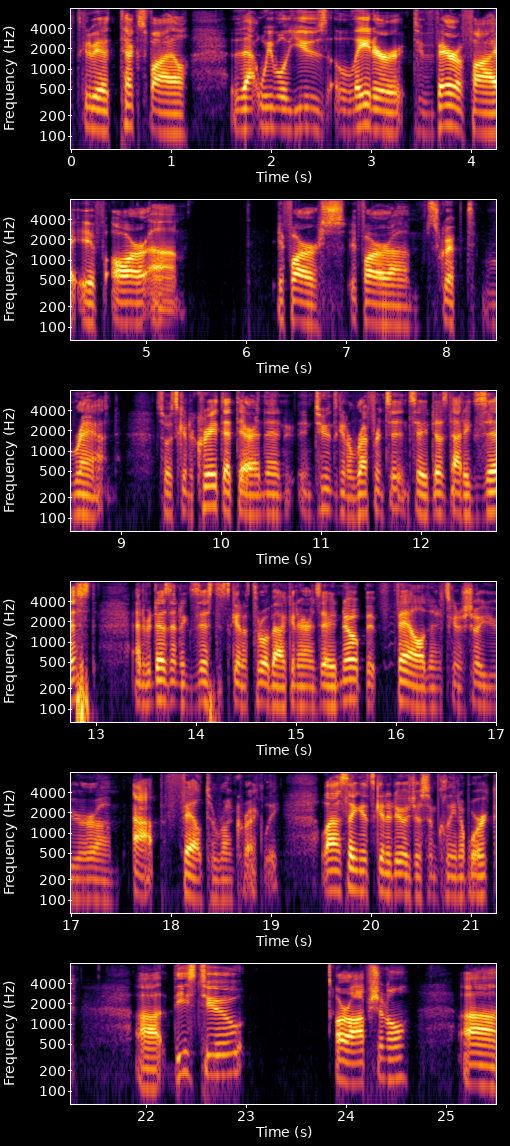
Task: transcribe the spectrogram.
It's going to be a text file that we will use later to verify if our um, if our if our um, script ran. So it's going to create that there, and then Intune's going to reference it and say, does that exist? And if it doesn't exist, it's going to throw back an error and say, nope, it failed, and it's going to show you your um, app failed to run correctly. Last thing it's going to do is just some cleanup work. Uh, these two are optional, uh,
